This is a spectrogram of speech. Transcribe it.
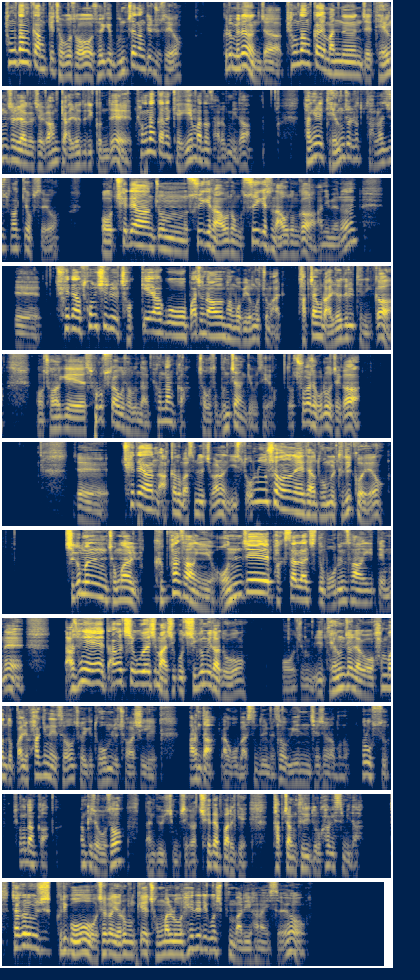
평단가 함께 적어서 저에게 문자 남겨주세요. 그러면은 자 평단가에 맞는 이제 대응 전략을 제가 함께 알려드릴 건데 평단가는 개개인마다 다릅니다. 당연히 대응 전략도 달라질 수밖에 없어요. 어 최대한 좀 수익이 나오던 수익에서 나오던가 아니면은 예, 최대한 손실을 적게 하고 빠져나오는 방법 이런 것 좀 답장으로 알려드릴 테니까 어, 저에게 소록수라고 적은 다음 평단가 적어서 문자 남겨오세요. 또 추가적으로 제가 이제 최대한 아까도 말씀드렸지만은 이 솔루션에 대한 도움을 드릴 거예요. 지금은 정말 급한 상황이에요. 언제 박살날지도 모르는 상황이기 때문에 나중에 땅을 치고 하지 마시고 지금이라도 어, 좀이 대응 전략을 한 번 더 빨리 확인해서 저에게 도움 요청하시길 바란다라고 말씀드리면서 위인 제자라번호 소록수 평단가 함께 적어서 남겨주시면 제가 최대한 빠르게 답장 드리도록 하겠습니다. 자 그리고 그리고 제가 여러분께 정말로 해드리고 싶은 말이 하나 있어요.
